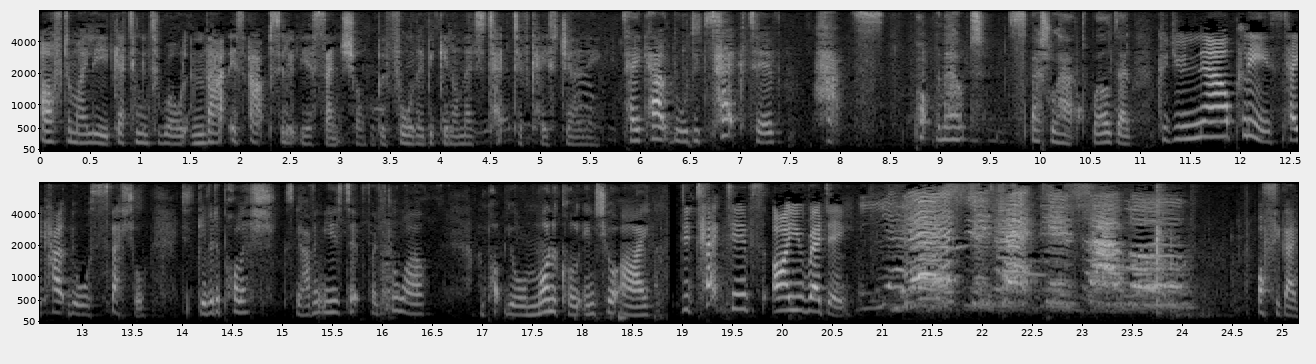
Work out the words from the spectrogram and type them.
after my lead, getting into role, and that is absolutely essential before they begin on their detective case journey. Take out your detective hats. Pop them out. Special hat. Well done. Could you now please take out your special? Just give it a polish because we haven't used it for a little while. And pop your monocle into your eye. Detectives, are you ready? Yes, Detective Savile. Off you go.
